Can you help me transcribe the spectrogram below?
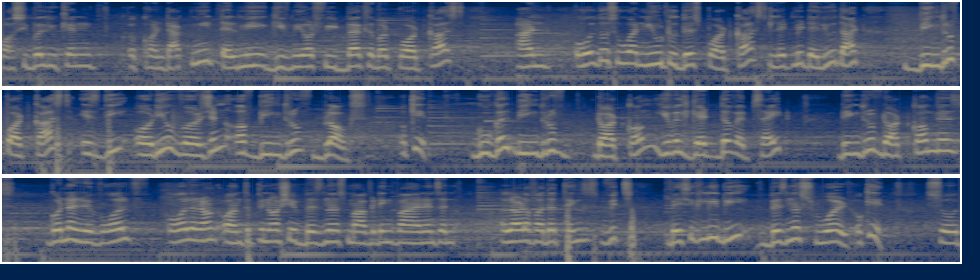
possible you can uh, contact me tell me give me your feedbacks about podcast. And all those who are new to this podcast let me tell you that being Dhruv podcast is the audio version of Being Dhruv blogs. Okay google beingdhruv.com you will get the website. Beingdhruv.com is gonna revolve all around entrepreneurship business marketing finance and a lot of other things which basically be business world okay? So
